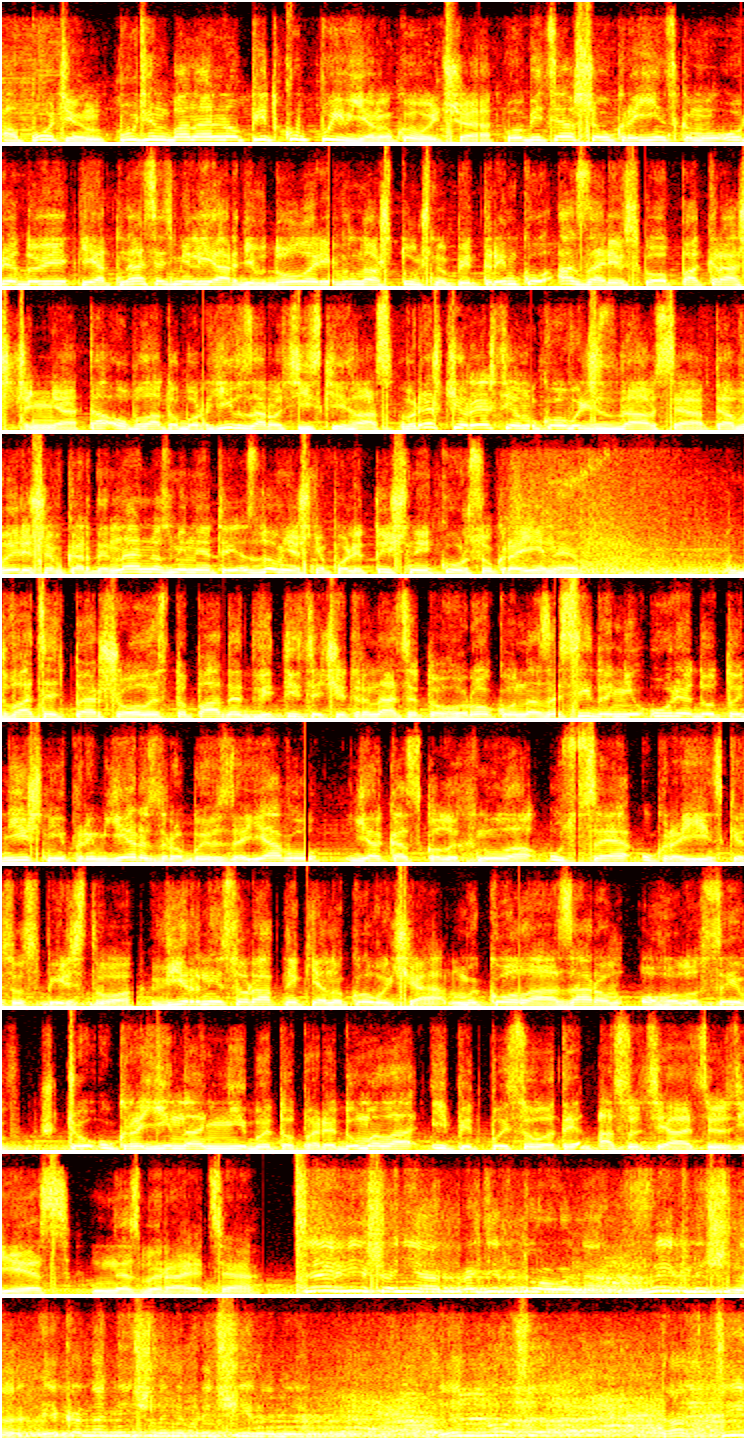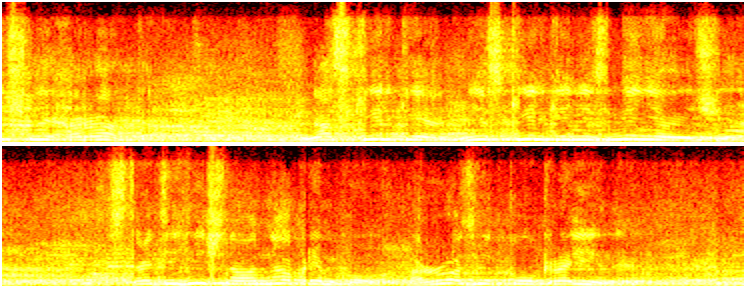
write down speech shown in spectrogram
А потім Путін банально підкупив Януковича, пообіцявши українському урядові 15 мільярдів доларів на штучну підтримку азарівського покращення та оплату боргів за російський газ. Врешті-решт Янукович здався та вирішив кардинально змінити зовнішньополітичний курс України. 21 листопада 2013 року на засіданні уряду тодішній прем'єр зробив заяву, яка сколихнула усе українське суспільство. Вірний соратник Януковича Микола Азаров оголосив, що Україна нібито передумала і підписувати асоціацію з ЄС не збирається. Це рішення продиктовано виключно економічними причинами і носить тактичний характер, наскільки ніскільки не змінюючи стратегічного напрямку розвитку України,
